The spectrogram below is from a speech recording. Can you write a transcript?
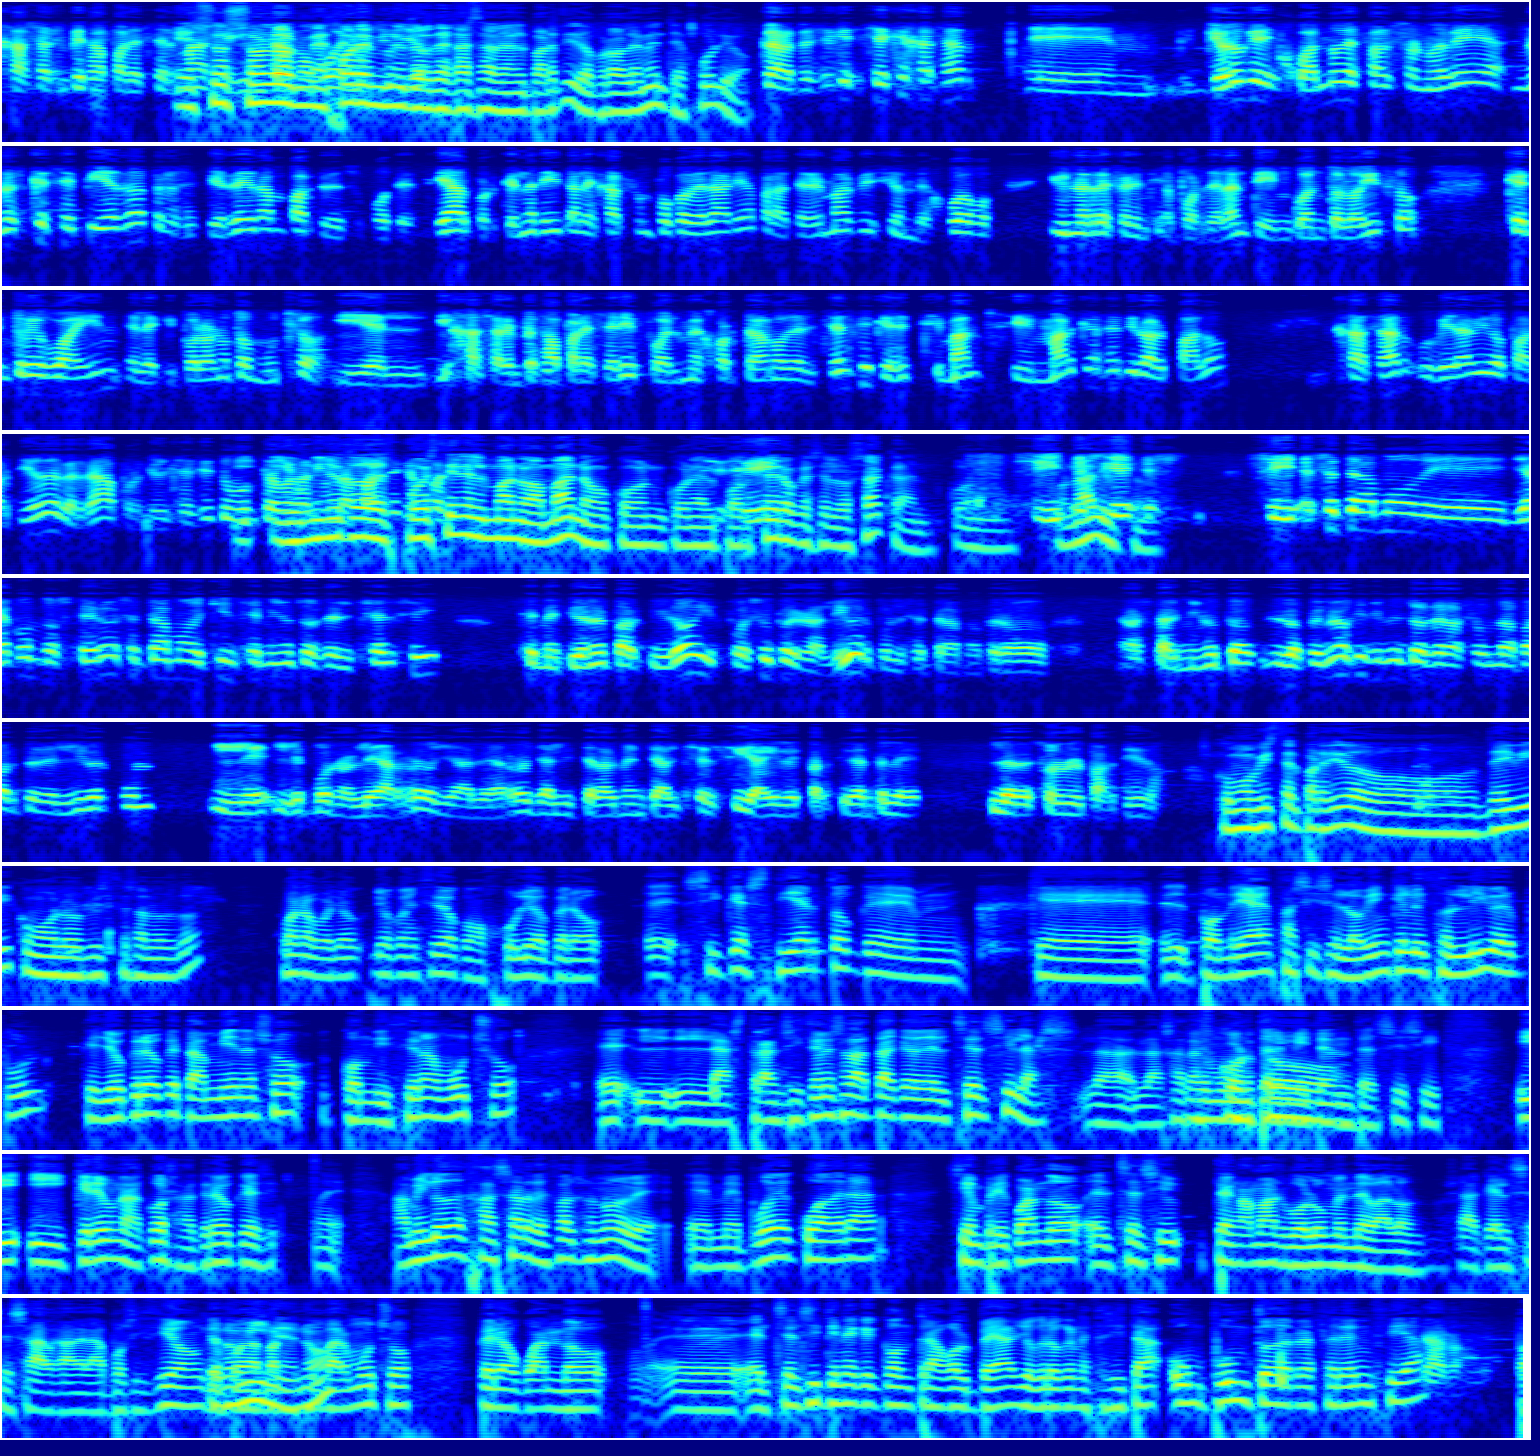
Hazard empieza a aparecer más. Esos son los mejores minutos de Hazard en el partido, probablemente, Julio. Claro, pero si es que, si es que Hazard, eh, yo creo que jugando de falso 9 no es que se pierda, pero se pierde gran parte de su potencial, porque él necesita alejarse un poco del área para tener más visión de juego y una referencia por delante. Y en cuanto lo hizo, que entró Higuaín, el equipo lo notó mucho y, el, y Hazard empezó a aparecer y fue el mejor tramo del Chelsea, que si, si marca ese tiro al palo, Hazard hubiera habido partido de verdad, porque el Chelsea tuvo un y, un minuto después tiene el mano a mano con, con el portero que se lo sacan, con, sí, con. Es Sí, ese tramo de, ya con 2-0, ese tramo de 15 minutos del Chelsea se metió en el partido y fue superior al Liverpool ese tramo, pero hasta el minuto, los primeros 15 minutos de la segunda parte del Liverpool, le, bueno, le arrolla, le arrolla literalmente al Chelsea y ahí le, prácticamente le, le resuelve el partido. ¿Cómo viste el partido, David? ¿Cómo los viste a los dos? Bueno, pues yo, coincido con Julio, pero eh, sí que es cierto que, que pondría énfasis en lo bien que lo hizo el Liverpool, que yo creo que también eso condiciona mucho eh, las transiciones al ataque del Chelsea las, las, hace muy intermitentes, sí, sí. Y, creo una cosa, creo que eh, a mí lo de Hazard de falso 9 eh, me puede cuadrar siempre y cuando el Chelsea tenga más volumen de balón. O sea, que él se salga de la posición, que, pueda participar mucho, pero cuando el Chelsea tiene que contragolpear, yo creo que necesita un punto de referencia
